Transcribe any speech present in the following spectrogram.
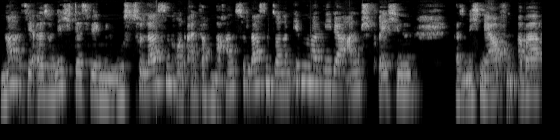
Ne? Sie also nicht deswegen loszulassen und einfach machen zu lassen, sondern immer wieder ansprechen, also nicht nerven, aber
